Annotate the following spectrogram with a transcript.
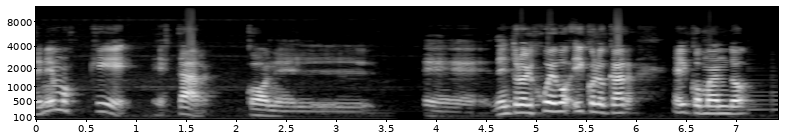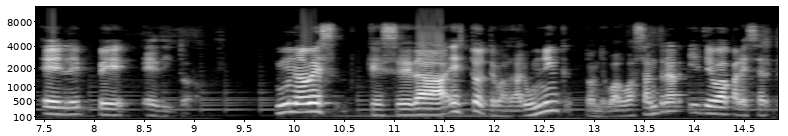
tenemos que estar con el eh, dentro del juego y colocar el comando lp editor una vez que se da esto, te va a dar un link donde vas a entrar y te va a aparecer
